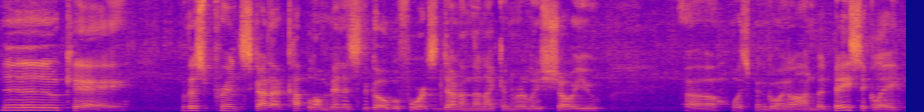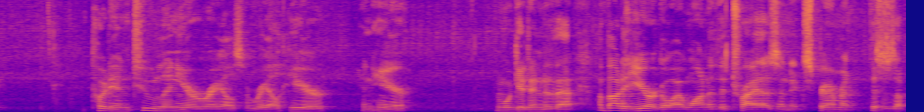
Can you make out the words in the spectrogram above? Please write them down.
Okay, this print's got a couple of minutes to go before it's done and then I can really show you uh, what's been going on. But basically, put in two linear rails, a rail here and here. And we'll get into that. About a year ago I wanted to try as an experiment. This is a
